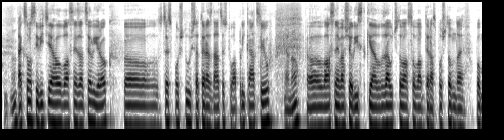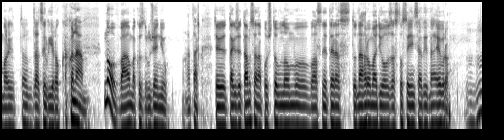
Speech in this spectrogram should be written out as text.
Uh-huh. Tak som si vytiahol vlastne za celý rok e, cez poštu, už sa teraz dá cez tú aplikáciu Áno. e, vlastne vaše listky a zaučtoval som vám teraz poštovné pomaly tam za celý rok. Ako nám. No, vám ako združeniu. A tak. Takže, takže tam sa na poštovnom e, vlastne teraz to nahromadilo za 171 eur. Uh-huh.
